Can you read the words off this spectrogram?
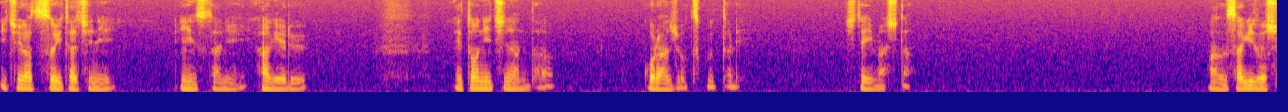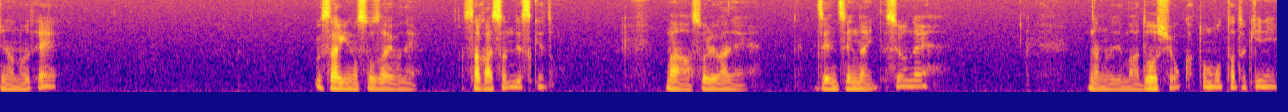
1月1日にインスタに上げる干支にちなんだコラージュを作ったりしていました。まあうさぎ年なのでうさぎの素材をね探すんですけどまあそれがね全然ないんですよね。なのでまあどうしようかと思った時に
